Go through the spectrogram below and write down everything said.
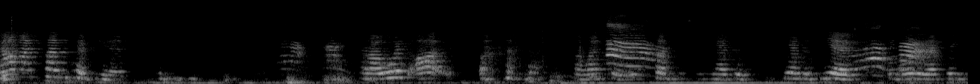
now my sons have beards. And I always ask, I once said, his son says he has a he has a beard in order that when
